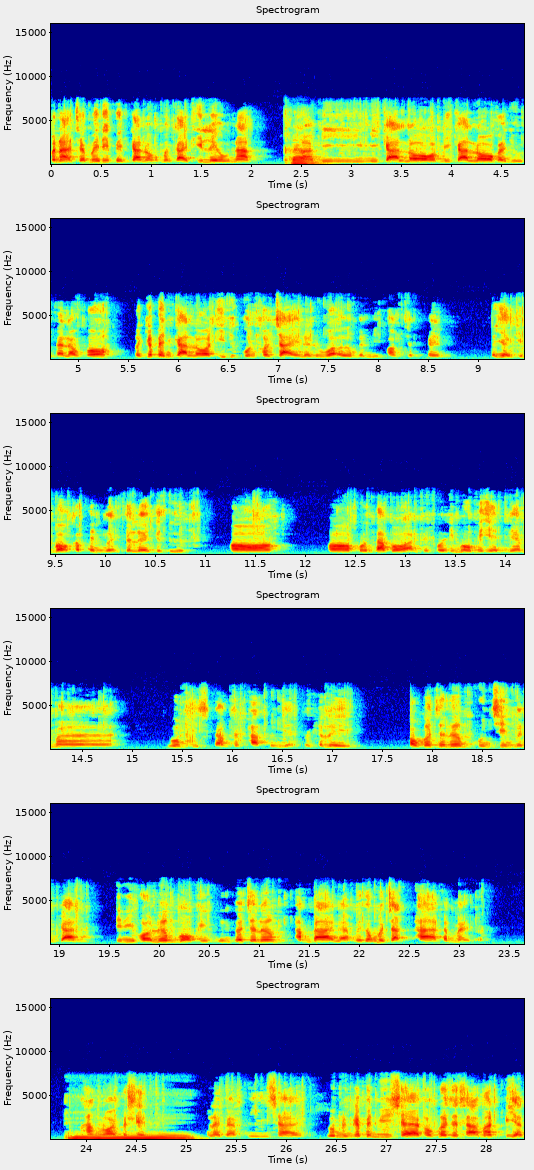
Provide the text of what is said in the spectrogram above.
มันอาจจะไม่ได้เป็นการออกกำลังกายที่เร็วนักครับมีมีการรอมีการรอกันอยู่แต่เราก็มันก็เป็นการรอที่ทุกคนเข้าใจและรู้ว่าเออมันมีความจำเป็น และอย่างที่บอกก็เป็นเหมือนกันเลยก็คือ พอพอคนตาบอดหรือคนที่มองไม่เห็นเนี่ยมาร่วมกิจกรรมสักพักหนึ่งเนี่ยมันก็เลยเขาก็จะเริ่มคุ้นชินเหมือนกัน ทีนี้พอเริ่มบอกนิดนึงก็จะเริ่มทำได้แล้ว ไม่ต้องมาจัดท่ากันใหม่แบบครั้ง100%มอะไรแบบนี้ใช่รวมถึงถ้าเป็นวีลแชร์เขาก็จะสามารถเปลี่ยน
